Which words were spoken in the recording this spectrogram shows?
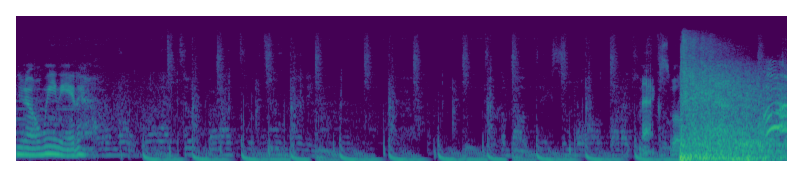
You know, we need. Maxwell. Ah!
